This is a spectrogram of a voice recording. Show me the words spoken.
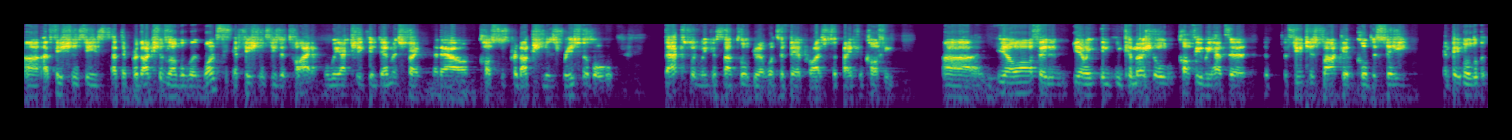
uh, efficiencies at the production level. And once the efficiencies are tight, we actually can demonstrate that our cost of production is reasonable. That's when we can start talking about what's a fair price to pay for coffee. Uh, you know, often, you know, in, in, commercial coffee, we have the, the, the, futures market called the C, And people look,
